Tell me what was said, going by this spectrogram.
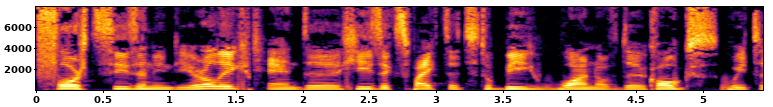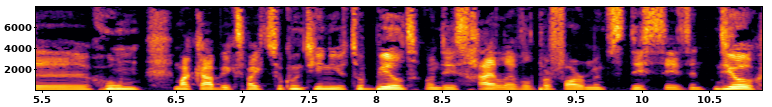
fourth season in the EuroLeague, and uh, he's expected to be one of the cogs with uh, whom Maccabi expects to continue to build on this high level performance this season. Diogo,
